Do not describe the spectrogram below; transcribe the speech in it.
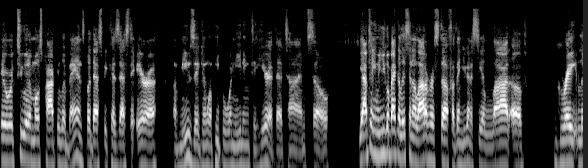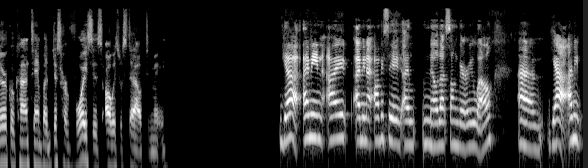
they were two of the most popular bands but that's because that's the era of music and what people were needing to hear at that time. So yeah i'm telling you when you go back and listen to a lot of her stuff i think you're going to see a lot of great lyrical content but just her voice is always what stood out to me yeah, I mean, I, I mean, I obviously I know that song very well. Um, yeah, I mean,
